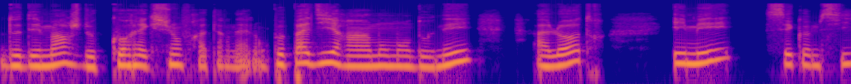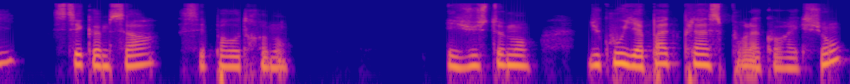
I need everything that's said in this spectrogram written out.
de démarche de correction fraternelle. On ne peut pas dire à un moment donné à l'autre, aimer, c'est comme si, c'est comme ça, c'est pas autrement. Et justement, du coup, il n'y a pas de place pour la correction,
